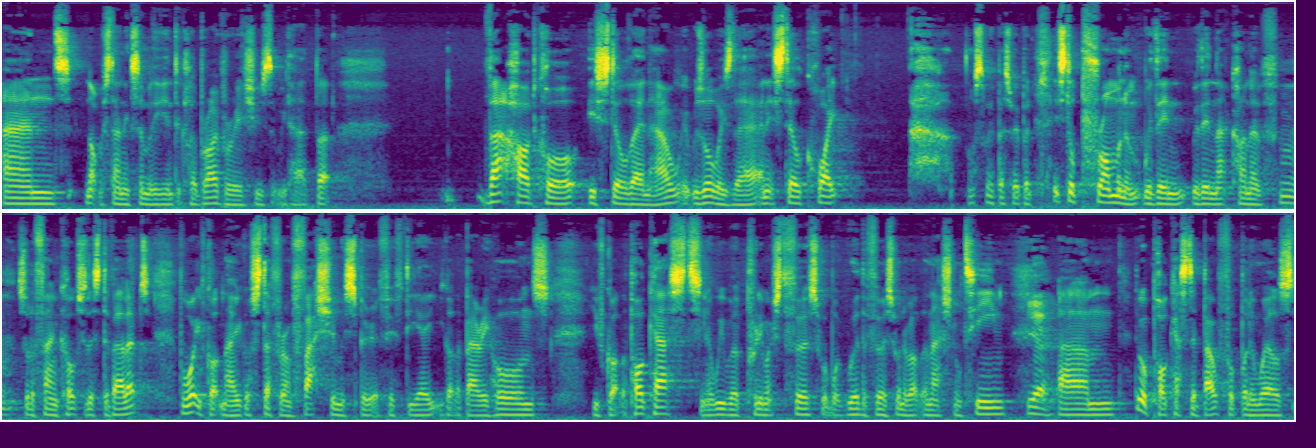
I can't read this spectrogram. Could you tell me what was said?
and notwithstanding some of the interclub rivalry issues that we'd had, but that hardcore is still there now. It was always there, and it's still quite. What's the way- best way? But it's still prominent within within that kind of sort of fan culture that's developed. But what you've got now, you've got stuff around fashion with Spirit Fifty Eight. You've got the Barry Horns. You've got the podcasts. You know, we were pretty much the first. We were the first one about the national team. Yeah. Um, there were podcasts about football in Wales,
